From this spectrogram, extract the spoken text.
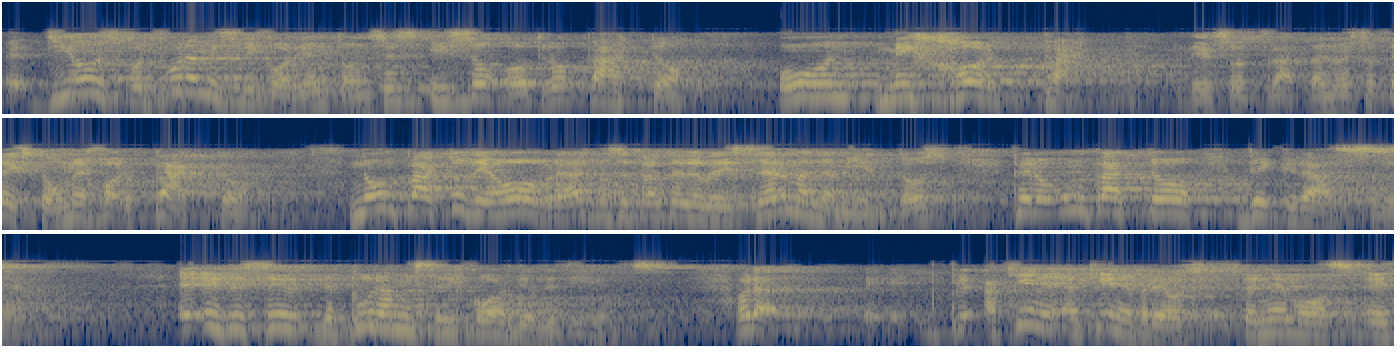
Eh, Dios, por pura misericordia, entonces hizo otro pacto, un mejor pacto de eso trata nuestro texto, un mejor pacto. No un pacto de obras, no se trata de obedecer mandamientos, pero un pacto de gracia. E-, es decir, de pura misericordia de Dios. Ahora, eh, aquí en, Hebreos tenemos el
